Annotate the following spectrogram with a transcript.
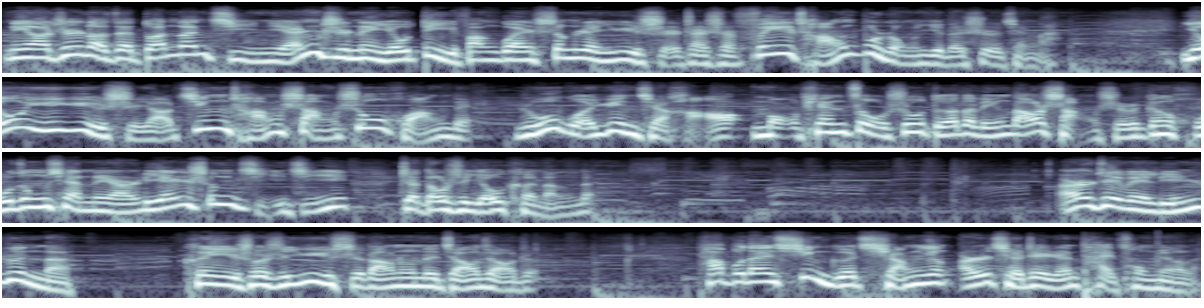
你要知道，在短短几年之内由地方官升任御史，这是非常不容易的事情啊。由于御史要经常上书皇帝，如果运气好，某篇奏书得到领导赏识，跟胡宗宪那样连升几级，这都是有可能的。而这位林润呢？可以说是御史当中的佼佼者，他不但性格强硬，而且这人太聪明了。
